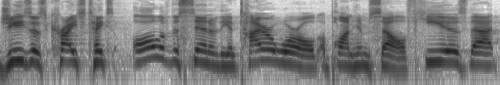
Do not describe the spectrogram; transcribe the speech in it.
Jesus Christ takes all of the sin of the entire world upon himself. He is that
